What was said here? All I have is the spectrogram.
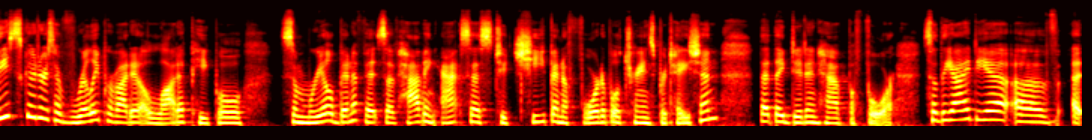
these scooters have really provided a lot of people some real benefits of having access to cheap and affordable transportation that they didn't have before. So the idea of uh,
